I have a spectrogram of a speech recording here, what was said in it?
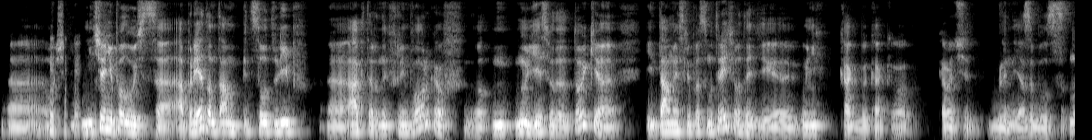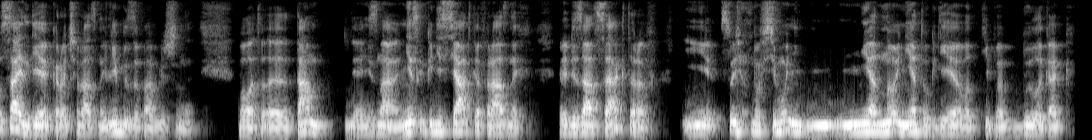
э, в общем, ничего не получится. А при этом там 500 лип э, акторных фреймворков, вот, ну, есть вот этот Tokyo, и там, если посмотреть вот эти, э, у них как бы, как его, короче, блин, я забыл, ну, сайт, где, короче, разные либы запаблишены, вот, э, там, я не знаю, несколько десятков разных реализаций акторов, и, судя по всему, ни, ни одной нету, где вот, типа, было как,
